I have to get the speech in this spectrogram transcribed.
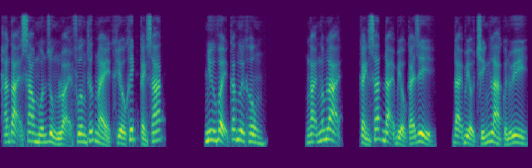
hắn tại sao muốn dùng loại phương thức này khiêu khích cảnh sát? Như vậy các ngươi không? Ngại ngẫm lại, cảnh sát đại biểu cái gì? Đại biểu chính là quyền uy,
